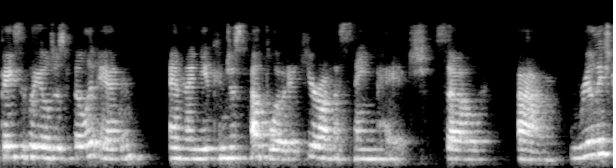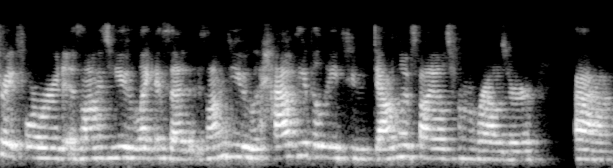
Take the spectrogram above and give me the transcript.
basically you'll just fill it in and then you can just upload it here on the same page. So um, really straightforward as long as you, like I said, as long as you have the ability to download files from a browser, um,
